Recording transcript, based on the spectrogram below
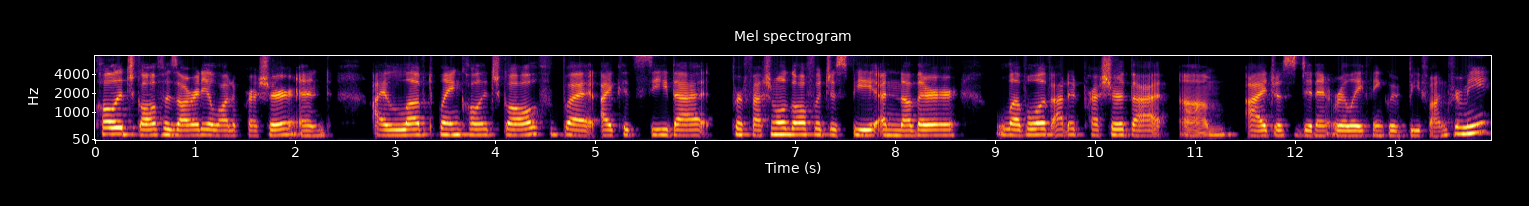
college golf is already a lot of pressure, and I loved playing college golf, but I could see that professional golf would just be another level of added pressure that um, I just didn't really think would be fun for me.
